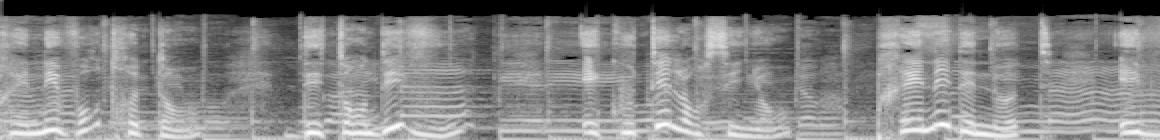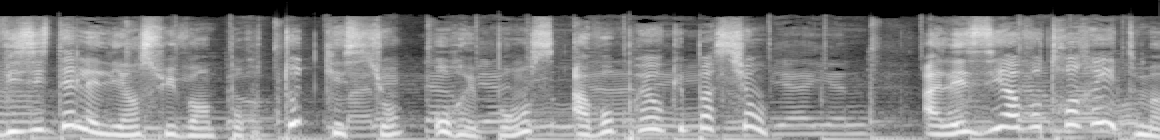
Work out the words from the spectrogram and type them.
prenez votre temps, détendez-vous, écoutez l'enseignant, prenez des notes et visitez les liens suivants pour toute question ou réponse à vos préoccupations. Allez-y à votre rythme.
